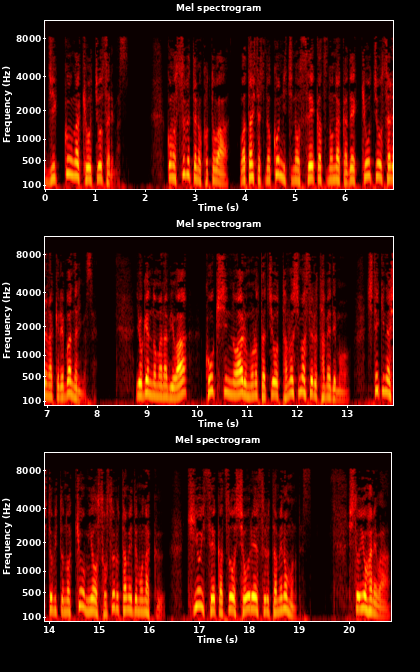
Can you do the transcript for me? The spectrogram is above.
実行が強調されます。このすべてのことは私たちの今日の生活の中で強調されなければなりません。予言の学びは好奇心のある者たちを楽しませるためでも、知的な人々の興味をそそるためでもなく、清い生活を奨励するためのものです。使徒ヨハネは、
